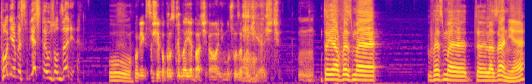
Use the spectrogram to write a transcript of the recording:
To niebezpieczne urządzenie. U, Człowiek chce się po prostu najebać, a oni muszą zacząć jeść. Mm. to ja wezmę... Wezmę te lasagne,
